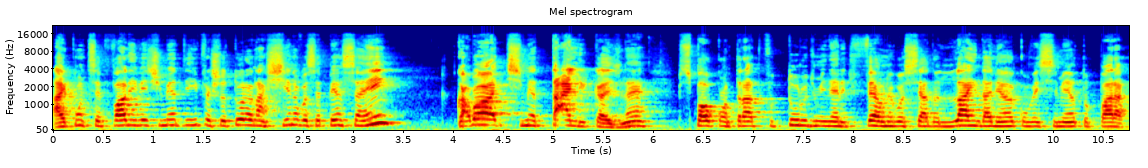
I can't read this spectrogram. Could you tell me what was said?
Aí, quando você fala em investimento em infraestrutura na China, você pensa em commodities metálicas, né? Principal contrato futuro de minério de ferro negociado lá em Dalian com vencimento para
